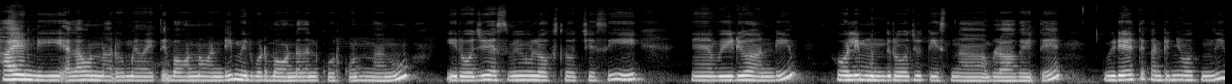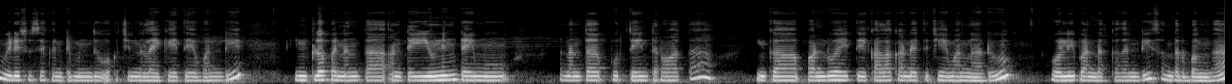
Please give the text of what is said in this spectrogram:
హాయ్ అండి ఎలా ఉన్నారు? మేమైతే బాగున్నామండి మీరు కూడా బాగుండదని కోరుకుంటున్నాను. ఈరోజు ఎస్వి వ్లాగ్స్లో వచ్చేసి వీడియో అండి. హోలీ ముందు రోజు తీసిన బ్లాగ్ అయితే. వీడియో అయితే కంటిన్యూ అవుతుంది. వీడియో చూసే కంటే ముందు ఒక చిన్న లైక్ అయితే ఇవ్వండి. ఇంట్లో పనంతా అంటే ఈవినింగ్ టైము పనంతా పూర్తయిన తర్వాత ఇంకా పండు అయితే కళాఖండ్ అయితే చేయమన్నాడు. హోలీ పండగ కదండి సందర్భంగా.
